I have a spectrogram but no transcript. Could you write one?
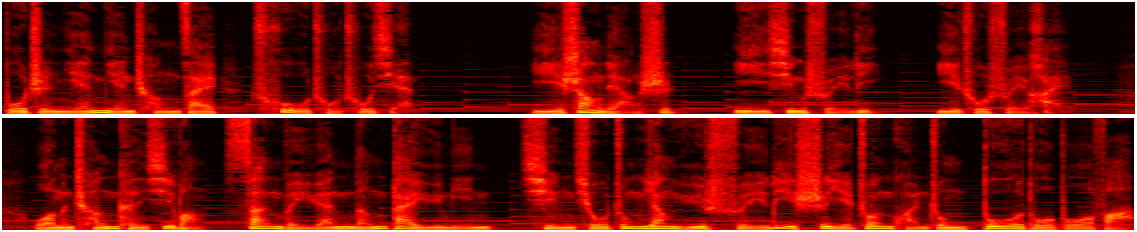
不至年年成灾，处处出险。以上两事，一兴水利，一除水害。我们诚恳希望三委员能代于民，请求中央于水利事业专款中多多拨发，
